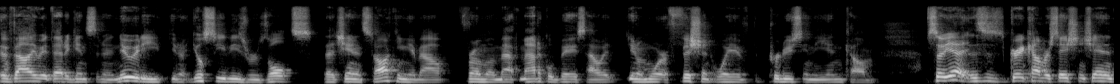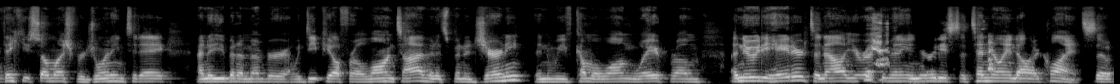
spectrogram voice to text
evaluate that against an annuity, you know, you'll see these results that Shannon's talking about from a mathematical base, how it, you know, more efficient way of producing the income. So, yeah, this is a great conversation, Shannon. Thank you so much for joining today. I know you've been a member with DPL for a long time and it's been a journey. And we've come a long way from annuity hater to now you're recommending yeah. annuities to $10 million clients. So,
